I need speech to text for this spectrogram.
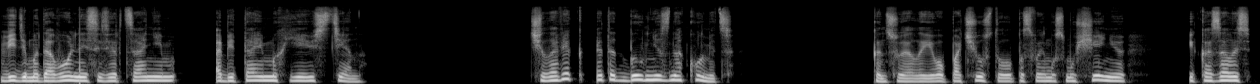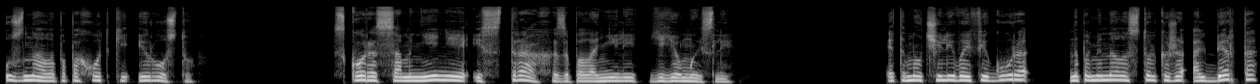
видимо, довольный созерцанием обитаемых ею стен. Человек этот был незнакомец. Консуэла его почувствовала по своему смущению и, казалось, узнала по походке и росту — Скоро сомнение и страх заполонили ее мысли. Эта молчаливая фигура напоминала столько же Альберта,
